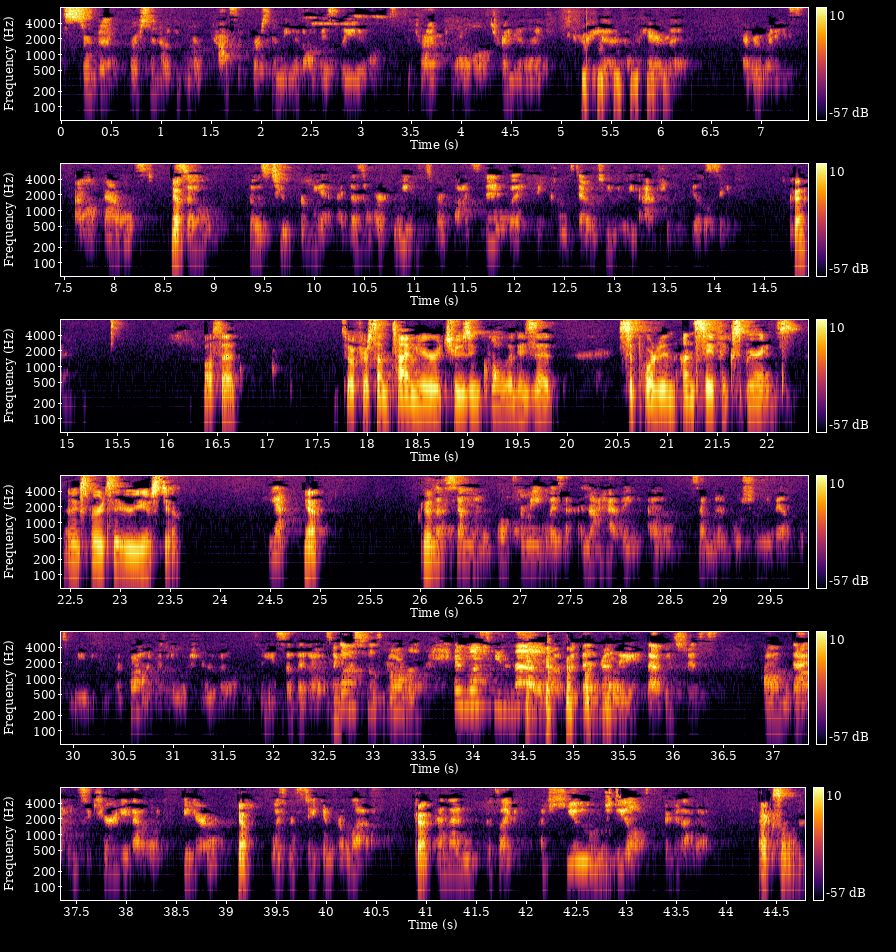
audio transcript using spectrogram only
assertive person or the more passive person, because obviously opposites attract. We're all trying to like create a, a pair that everybody's uh, balanced. Yep. So those two for me, it doesn't work for me because it's more faceted, but it comes down to if you actually feel safe. Okay. Well said. So for some time, you're choosing qualities that supported an unsafe experience, an experience that you're used to. Yeah. Yeah. Good. Someone, well, for me, it was not having um, someone emotionally available to me because my father wasn't emotionally available to me. So then I was like, oh, this feels normal. It must be love. but then really, that was just um, that insecurity, that like fear, yep. was mistaken for love. Okay. And then it's like a huge deal to figure that out. Excellent.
